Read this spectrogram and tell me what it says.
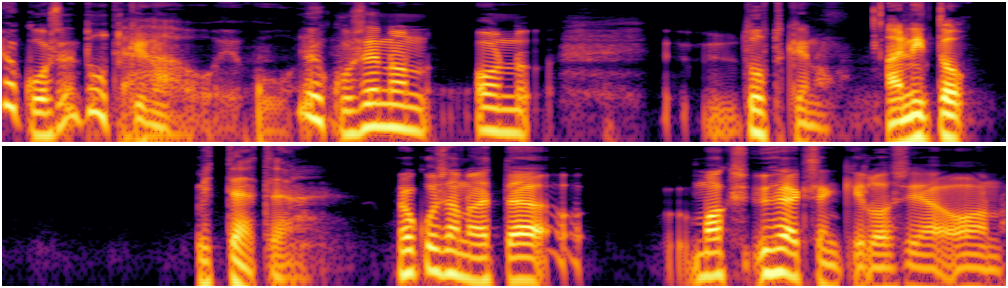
Joku on sen tutkinut. On joku. Joku sen on, on tutkinut. Ai niitä on, mitä tää? Joku sanoi, että maks 9 kilosia on.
